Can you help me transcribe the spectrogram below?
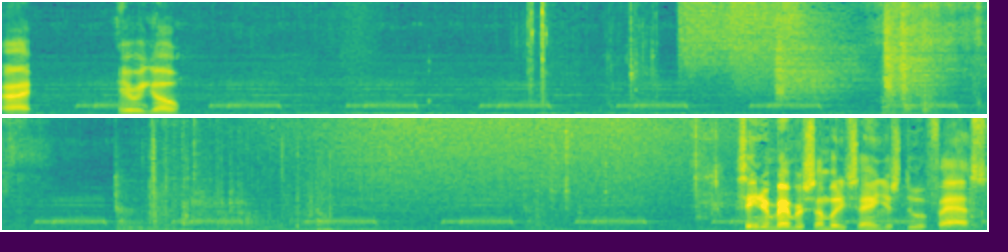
Alright. Here we go. Seem to remember somebody saying just do it fast.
